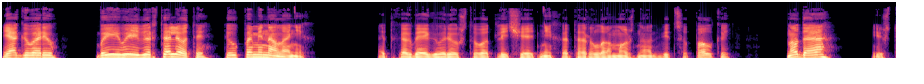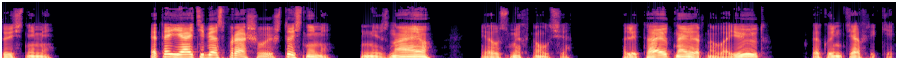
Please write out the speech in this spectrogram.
«Я говорю, боевые вертолеты. Ты упоминал о них». Это когда я говорил, что в отличие от них от орла можно отбиться палкой? Ну да. И что с ними? Это я тебя спрашиваю, что с ними? Не знаю. Я усмехнулся. Летают, наверное, воюют в какой-нибудь Африке.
